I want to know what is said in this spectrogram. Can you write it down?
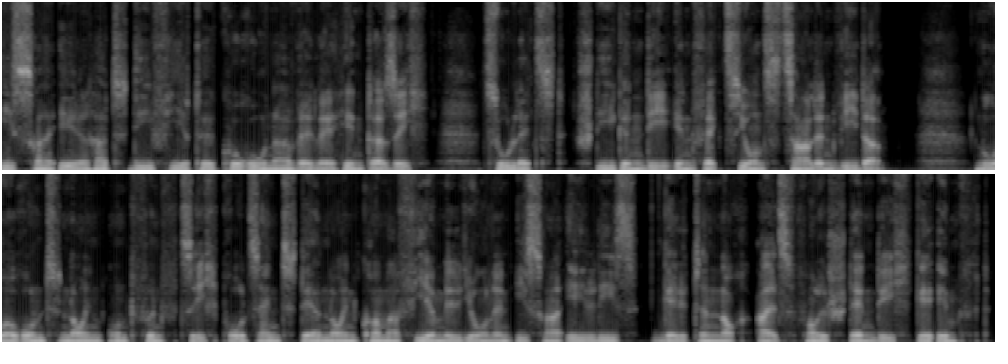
Israel hat die vierte Corona-Welle hinter sich. Zuletzt stiegen die Infektionszahlen wieder. Nur rund 59 Prozent der 9,4 Millionen Israelis gelten noch als vollständig geimpft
